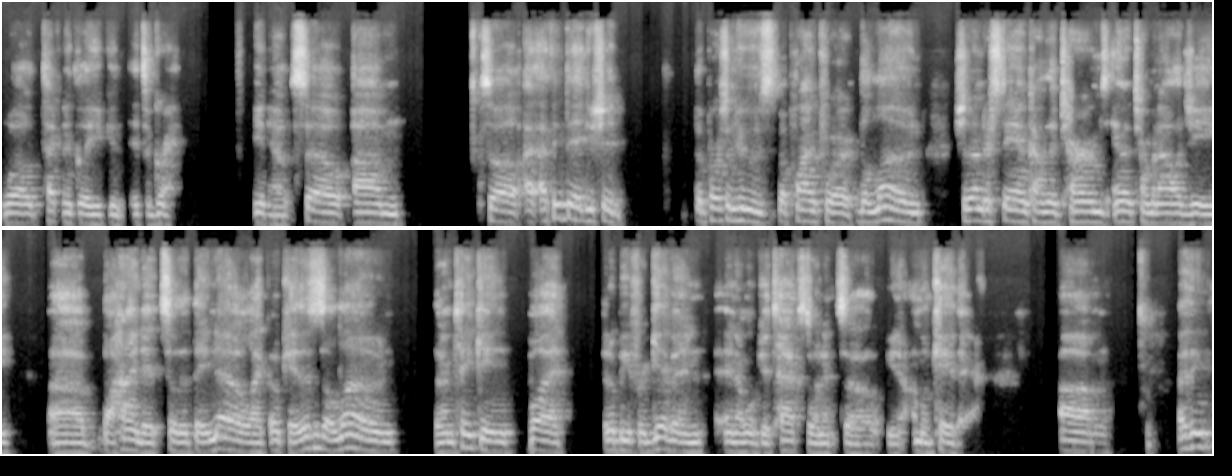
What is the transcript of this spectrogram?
well, technically you can. It's a grant, you know. So, um, so I, I think that you should. The person who's applying for the loan should understand kind of the terms and the terminology uh, behind it, so that they know, like, okay, this is a loan that I'm taking, but it'll be forgiven and I won't get taxed on it. So, you know, I'm okay there. Um, I think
